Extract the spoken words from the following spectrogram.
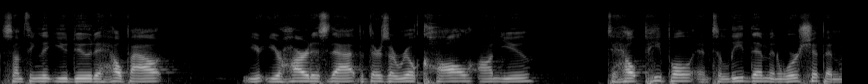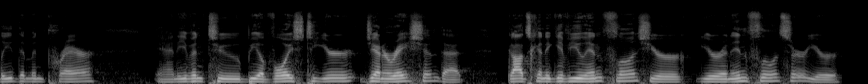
something that you do to help out. Your, your heart is that, but there's a real call on you to help people and to lead them in worship and lead them in prayer and even to be a voice to your generation that God's going to give you influence. You're, you're an influencer. You're,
